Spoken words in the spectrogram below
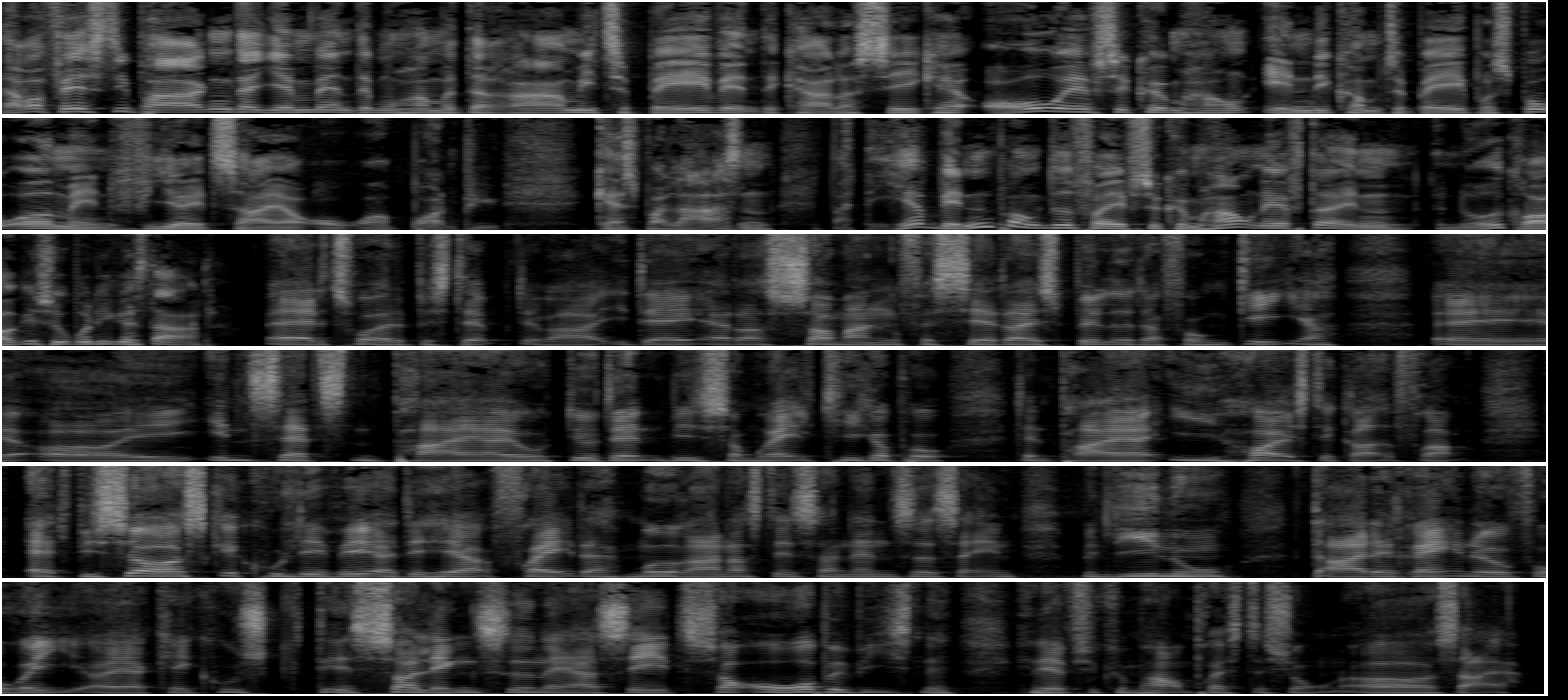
Der var fest i parken, da hjemvendte Mohamed Darami tilbagevendte Carlos Seca, og FC København endelig kom tilbage på sporet med en 4-1-sejr over Brøndby. Kasper Larsen, var det her vendepunktet for FC København efter en noget groggy Superliga-start? Ja, det tror jeg det bestemt, det var. I dag er der så mange facetter i spillet, der fungerer, øh, og indsatsen peger jo, det er jo den, vi som regel kigger på, den peger i højeste grad frem. At vi så også skal kunne levere det her fredag mod Randers, det er så en anden side af sagen. Men lige nu, der er det ren eufori, og jeg kan ikke huske, det er så længe siden, at jeg har set så overbevisende en FC København-præstation og sejr.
